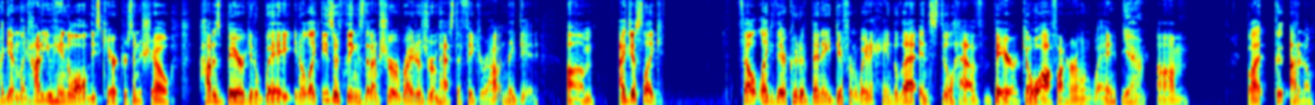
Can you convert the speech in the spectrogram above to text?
Again like how do you handle all these characters in a show? How does bear get away? You know like these are things that i'm sure a writer's room has to figure out and they did. Um i just like felt like there could have been a different way to handle that and still have bear go off on her own way. Yeah. Um but i don't know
